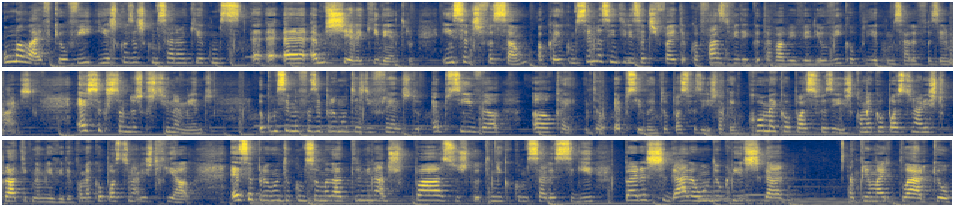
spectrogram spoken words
Uma live que eu vi e as coisas começaram aqui a, a, a, a mexer aqui dentro. Insatisfação, ok? Eu comecei-me a sentir insatisfeita com a fase de vida que eu estava a viver e eu vi que eu podia começar a fazer mais. Esta questão dos questionamentos, eu comecei-me a fazer perguntas diferentes do é possível, ok, então é possível, então eu posso fazer isto, ok, como é que eu posso fazer isto? Como é que eu posso tornar isto prático na minha vida? Como é que eu posso tornar isto real? Essa pergunta começou-me a dar determinados passos que eu tinha que começar a seguir para chegar aonde eu queria chegar a primeiro, claro que eu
